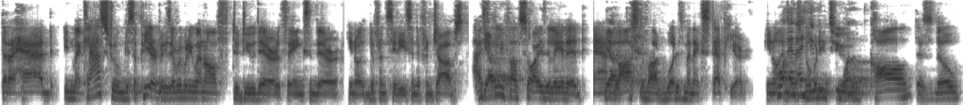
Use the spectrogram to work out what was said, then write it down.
that I had in my classroom disappeared because everybody went off to do their things in their, you know, different cities and different jobs. I yeah. suddenly felt so isolated and yeah. lost about what is my next step here. You know, well, and there's nobody to one... call. There's no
